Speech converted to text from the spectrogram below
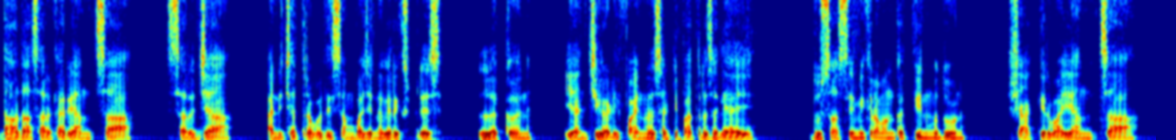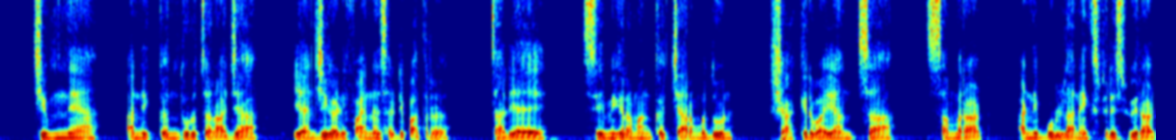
दादा सरकार यांचा सर्जा आणि छत्रपती संभाजीनगर एक्सप्रेस लखन यांची गाडी फायनलसाठी पात्र झाली आहे. दुसरा सेमी क्रमांक तीनमधून शाकीरबाई यांचा चिमण्या आणि कंदूरचा राजा यांची गाडी फायनलसाठी पात्र झाली आहे. सेमी क्रमांक चारमधून शाकीरबाई यांचा सम्राट आणि बुलढाणा एक्सप्रेस विराट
